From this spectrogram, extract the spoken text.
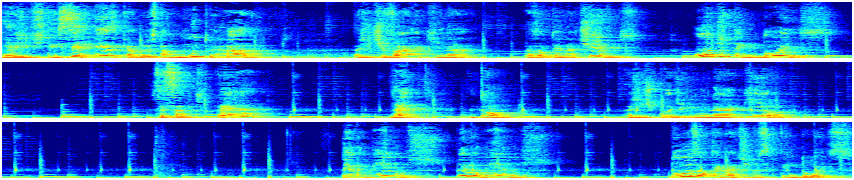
e a gente tem certeza que a 2 está muito errada, a gente vai aqui na, nas alternativas Onde tem dois, você sabe que está errado, né? Então, a gente pode eliminar aqui, ó, pelo menos, pelo menos duas alternativas que tem dois,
